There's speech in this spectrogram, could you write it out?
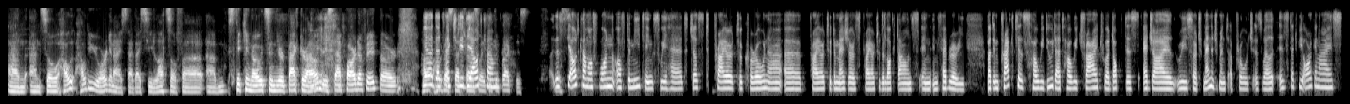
and and so how how do you organize that? I see lots of uh, um, sticky notes in your background. Is that part of it, or how, yeah, that's actually that the outcome. Practice? This is the outcome of one of the meetings we had just prior to Corona, uh, prior to the measures, prior to the lockdowns in, in February. But in practice, how we do that, how we try to adopt this agile research management approach as well, is that we organize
